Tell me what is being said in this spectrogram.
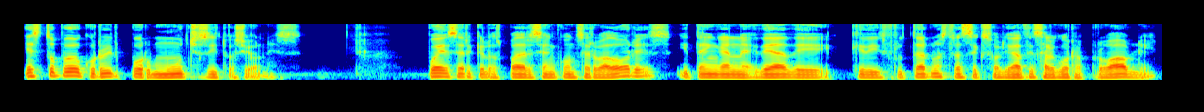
esto puede ocurrir por muchas situaciones. Puede ser que los padres sean conservadores y tengan la idea de que disfrutar nuestra sexualidad es algo reprobable.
